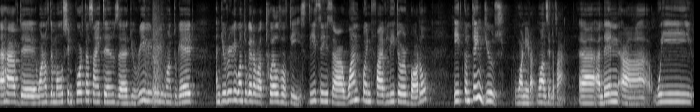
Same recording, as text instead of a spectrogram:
I have the one of the most important items that you really, really want to get, and you really want to get about 12 of these. This is a 1.5 liter bottle. It contains juice one once at a time. Uh, and then uh, we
